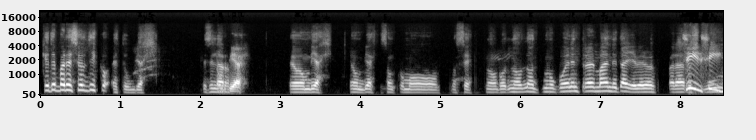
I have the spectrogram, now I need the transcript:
¿Qué te pareció el disco? Esto es un viaje. Es, un viaje. Es un viaje es un viaje, son como, no sé, no, no, no, pueden entrar más en detalle, pero para, sí,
